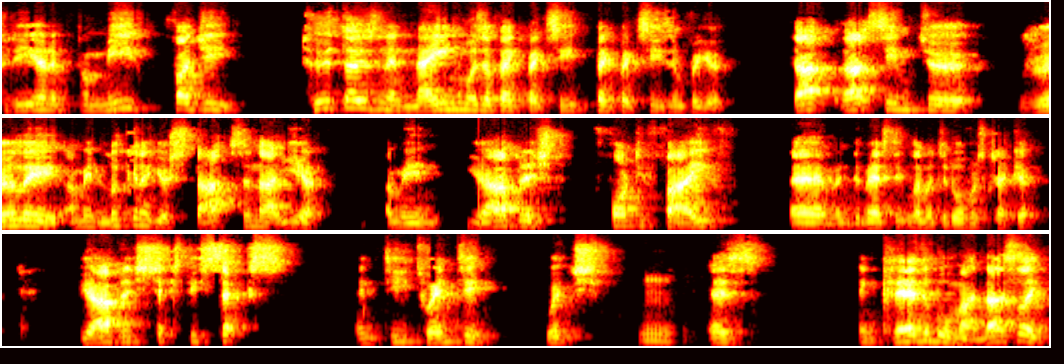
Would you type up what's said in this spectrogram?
career, and for me, Fudgy, 2009 was a big, big, se- big, big season for you. That that seemed to really, I mean, looking at your stats in that year, I mean, you averaged 45 um, in domestic limited overs cricket. You averaged 66 in T20, which Mm. is incredible, man. That's like,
